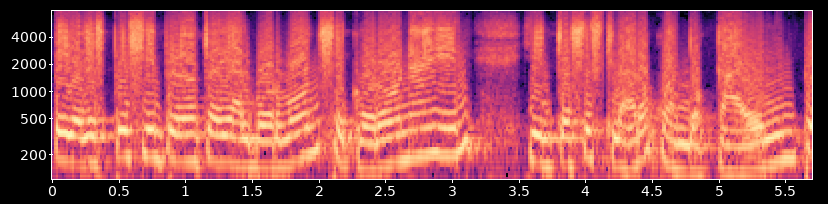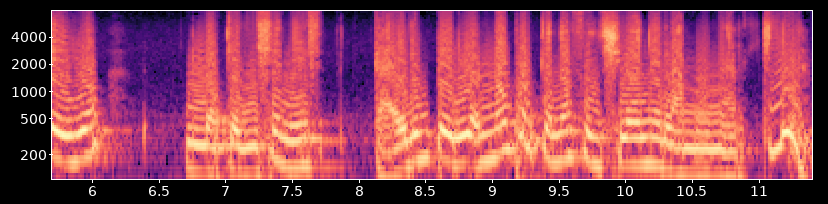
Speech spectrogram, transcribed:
pero después siempre no trae al Borbón, se corona él, y entonces, claro, cuando cae el imperio, lo que dicen es caer el imperio, no porque no funcione la monarquía,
